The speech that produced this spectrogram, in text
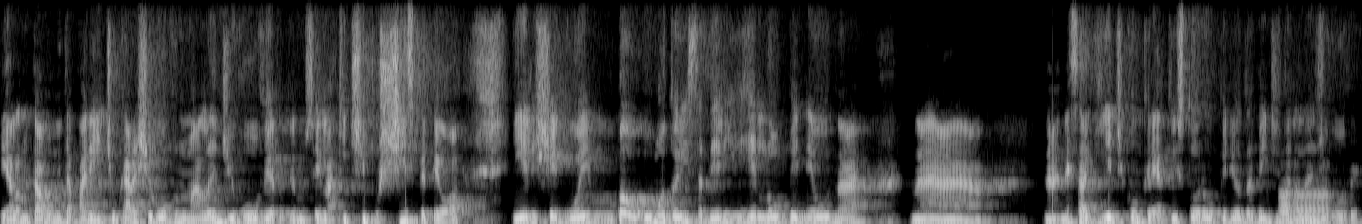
E ela não estava muito aparente. O cara chegou com uma Land Rover, eu não sei lá que tipo, XPTO, e ele chegou uhum. e, pô, o motorista dele relou o pneu na. na nessa guia de concreto e estourou o pneu da bendita uhum. da Land Rover.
